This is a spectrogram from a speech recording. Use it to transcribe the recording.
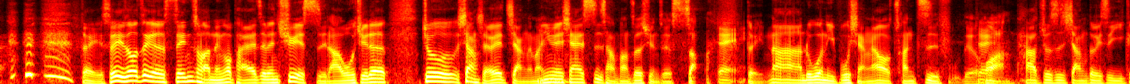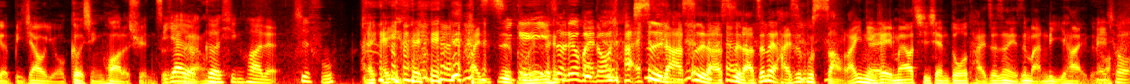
对，所以说这个 Sentra 能够排在这边，确实啦。我觉得就像小月讲的嘛，因为现在市场房车选择少。对对，那如果你不想要穿制服的话，它就是相对是一个比较有个性化的选择，比较有个性化的制服。哎哎，还是制服，也是有六百多台，是啦是啦是啦，真的还是不少啦，一年可以卖到七千多台，这真的也是蛮厉害的。没错，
